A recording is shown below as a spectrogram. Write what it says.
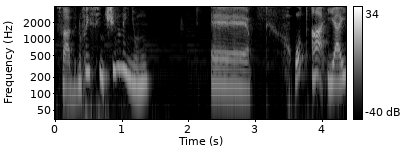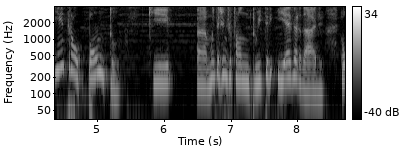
Sabe? Não fez sentido nenhum. É... Ah, e aí entra o ponto que uh, muita gente vai falando no Twitter e é verdade. O,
